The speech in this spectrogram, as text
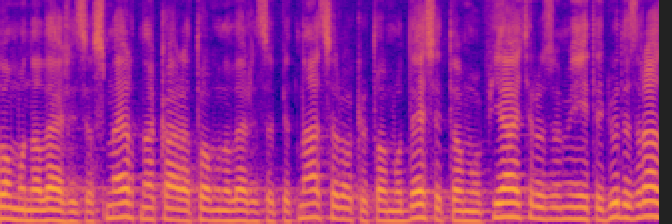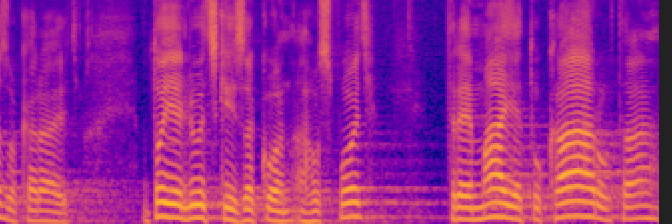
Тому належиться смертна кара, тому належиться 15 років, тому 10, тому 5, розумієте. Люди зразу карають. То є людський закон, а Господь тримає ту кару, та?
